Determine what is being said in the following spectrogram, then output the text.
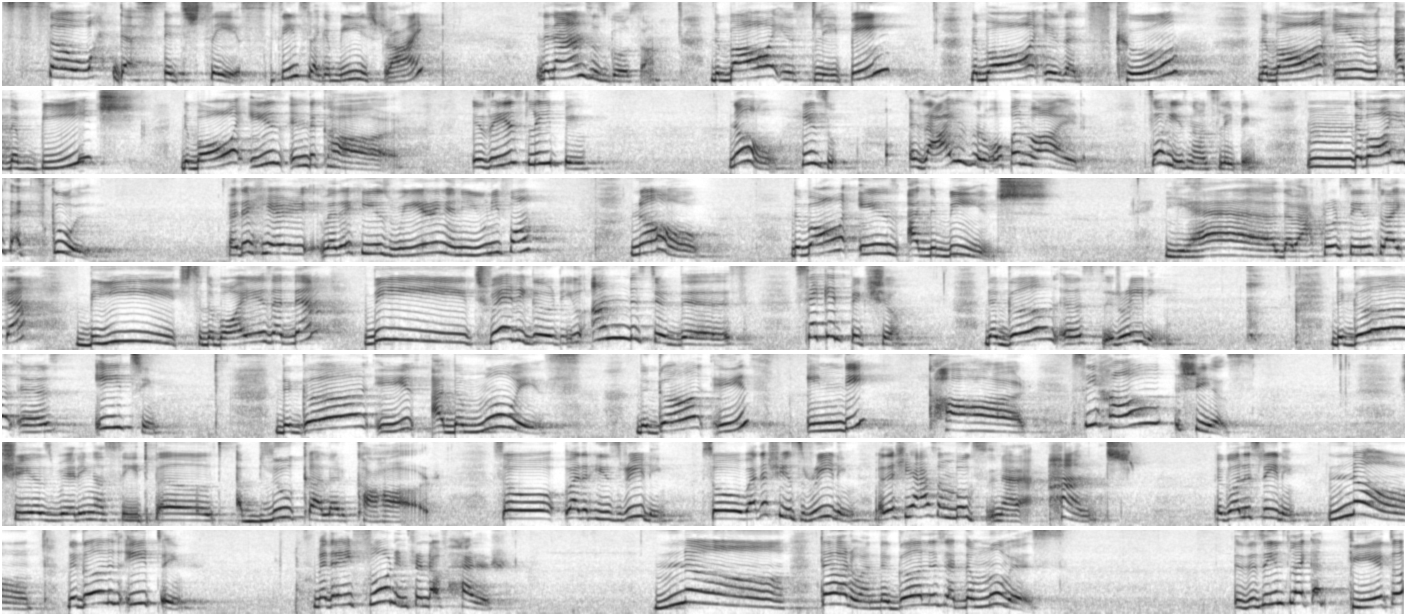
So what does it says? It seems like a beach, right? Then answers goes on. The boy is sleeping. The boy is at school. The boy is at the beach. The boy is in the car. Is he sleeping? No, his, his eyes are open wide. So he is not sleeping. Mm, the boy is at school. Whether he, whether he is wearing any uniform? No. The boy is at the beach. Yeah, the back road seems like a beach. So the boy is at the beach. Very good. You understood this. Second picture. The girl is reading. The girl is eating. The girl is at the movies. The girl is in the car. See how she is. She is wearing a seat belt, a blue color car. So whether he is reading. So whether she is reading, whether she has some books in her hand. The girl is reading. No, the girl is eating. Whether any food in front of her. No. Third one, the girl is at the movies. Is it seems like a theater?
